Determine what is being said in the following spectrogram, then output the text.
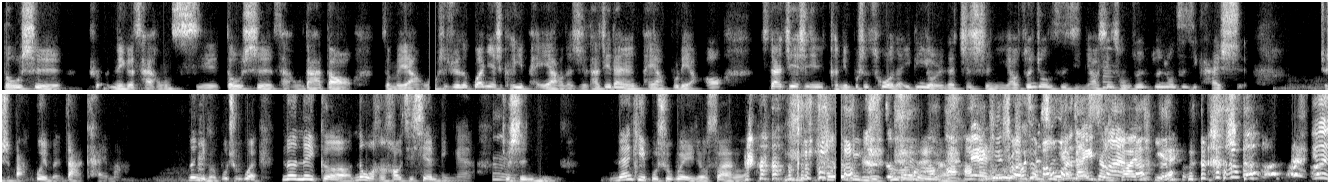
都是那个彩虹旗，都是彩虹大道，怎么样？我是觉得观念是可以培养的，只是他这代人培养不了。但这件事情肯定不是错的，一定有人在支持你。你要尊重自己，你要先从尊尊重自己开始，就是把柜门大开嘛。那你们不出柜，那那个那我很好奇馅饼哎，就是你 Nancy 不出柜也就算了，我一个已婚的人说怎么我就一种算了观点，因为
